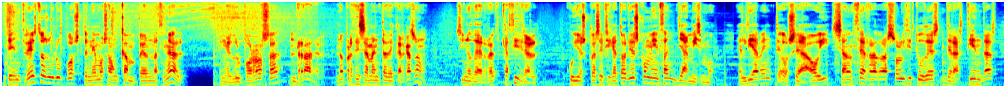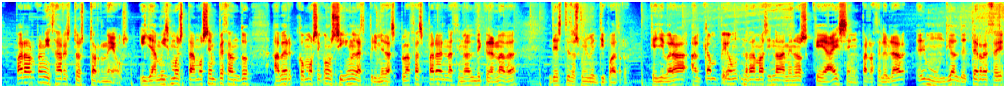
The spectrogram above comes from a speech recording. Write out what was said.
De entre estos grupos tenemos a un campeón nacional, en el grupo rosa, Rader, no precisamente de Carcassonne, sino de Red Cathedral, cuyos clasificatorios comienzan ya mismo. El día 20, o sea, hoy, se han cerrado las solicitudes de las tiendas para organizar estos torneos, y ya mismo estamos empezando a ver cómo se consiguen las primeras plazas para el Nacional de Granada de este 2024, que llevará al campeón nada más y nada menos que a Essen para celebrar el Mundial de TRC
